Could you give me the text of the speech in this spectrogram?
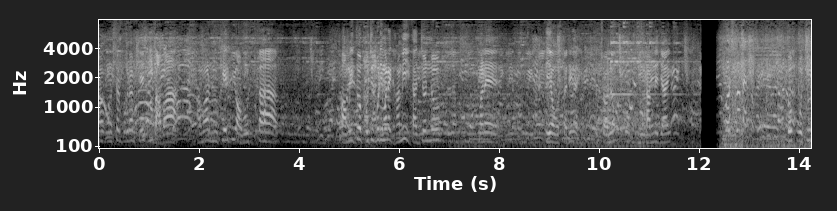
সব অনুষ্ঠান প্রোগ্রাম শেষ। কি বাবা, আমার মুখের কি অবস্থা? তো আমি তো প্রচুর পরিমাণে ঘামি, তার জন্য মানে এই অবস্থা, ঠিক আছে? তো চলো, সামনে যাই। তো প্রচুর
